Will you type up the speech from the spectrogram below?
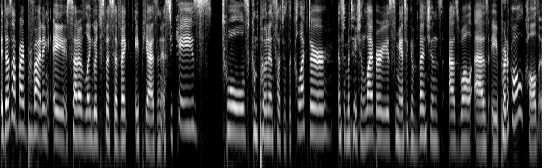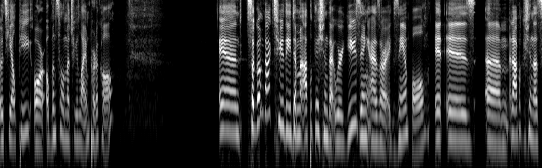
It does that by providing a set of language-specific APIs and SDKs, tools, components such as the collector, instrumentation libraries, semantic conventions, as well as a protocol called OTLP or OpenTelemetry Line Protocol. And so going back to the demo application that we're using as our example, it is um, an application that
